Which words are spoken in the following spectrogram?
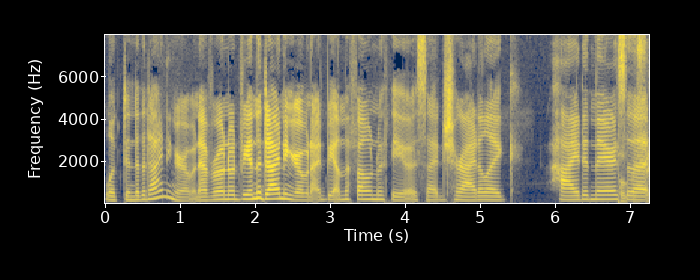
looked into the dining room and everyone would be in the dining room and I'd be on the phone with you. So I'd try to like hide in there so that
